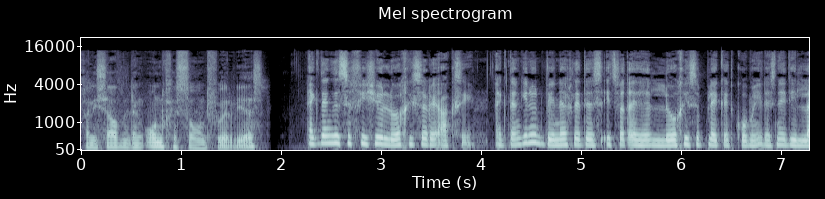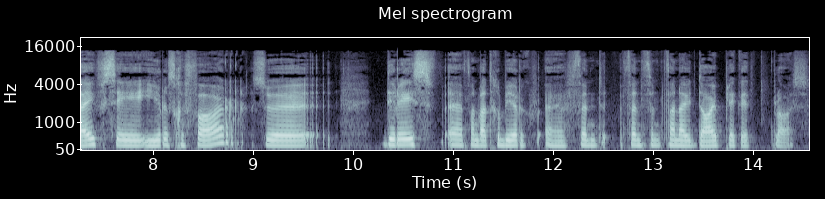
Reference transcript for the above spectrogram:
gaan dieselfde ding ongesond voorwees. Ek dink dit is 'n fisiologiese reaksie. Ek dink nie noodwendig dit is iets wat uit 'n logiese plek uitkom nie. Dis net die lyf sê hier is gevaar. So die res uh, van wat gebeur uh, vind vind vind vanuit daai plek uit plaas.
